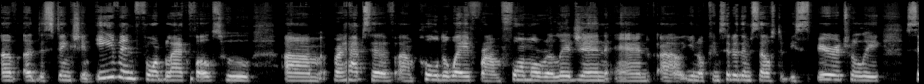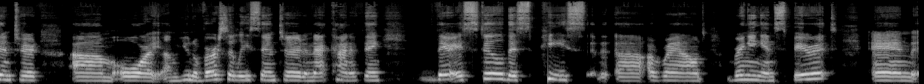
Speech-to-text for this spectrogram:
of a distinction, even for Black folks who um, perhaps have um, pulled away from formal religion and, uh, you know, consider themselves to be spiritually centered um, or um, universally centered and that kind of thing there is still this piece uh, around bringing in spirit and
